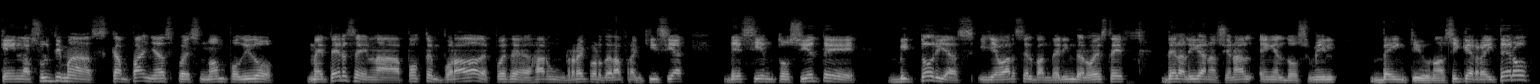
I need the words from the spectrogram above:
que en las últimas campañas pues no han podido meterse en la postemporada después de dejar un récord de la franquicia de 107 victorias y llevarse el banderín del oeste de la Liga Nacional en el 2021. Así que reitero,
